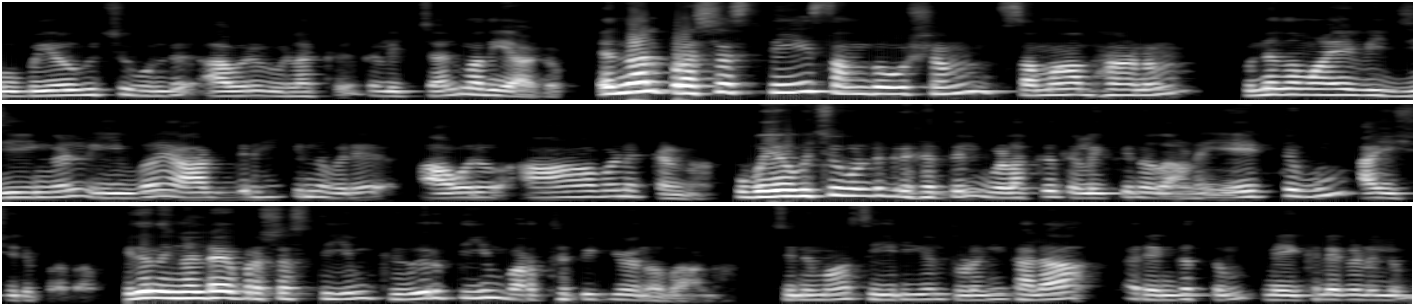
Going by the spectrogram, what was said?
ഉപയോഗിച്ചുകൊണ്ട് അവർ വിളക്ക് തെളിച്ചാൽ മതിയാകും. എന്നാൽ പ്രശസ്തി സന്തോഷം സമാധാനം ഉന്നതമായ വിജയങ്ങൾ ഇവ ആഗ്രഹിക്കുന്നവര് ആ ഒരു ആവണക്കെണ്ണ ഉപയോഗിച്ചുകൊണ്ട് ഗൃഹത്തിൽ വിളക്ക് തെളിക്കുന്നതാണ് ഏറ്റവും ഐശ്വര്യപ്രദം. ഇത് നിങ്ങളുടെ പ്രശസ്തിയും കീർത്തിയും വർദ്ധിപ്പിക്കും എന്നതാണ്. സിനിമ സീരിയൽ തുടങ്ങി കലാരംഗത്തും മേഖലകളിലും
